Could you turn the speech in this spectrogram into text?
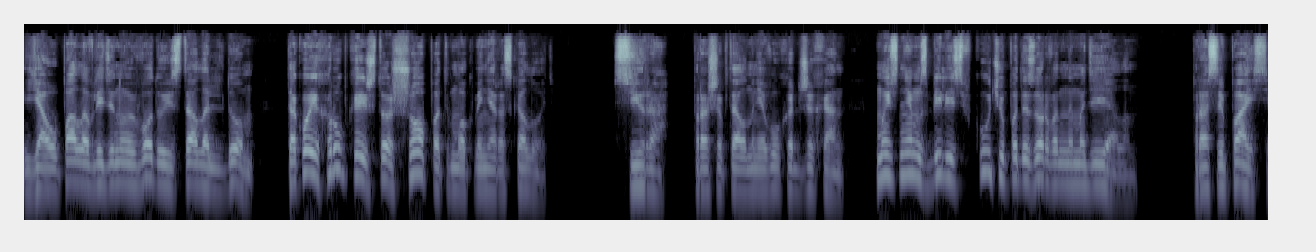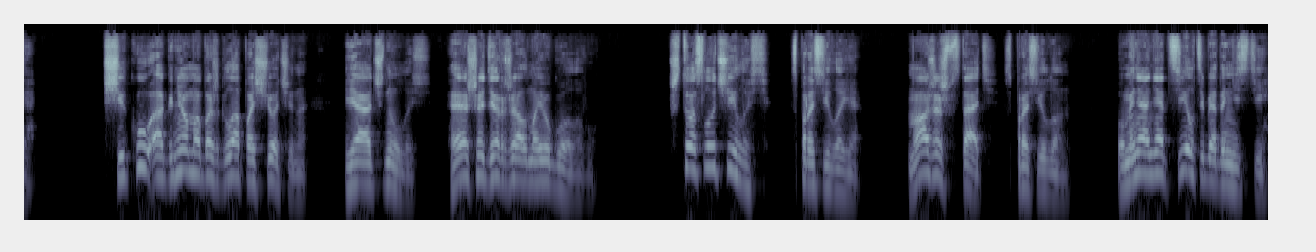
Я упала в ледяную воду и стала льдом, такой хрупкой, что шепот мог меня расколоть. «Сира!» — прошептал мне в ухо Джихан. Мы с ним сбились в кучу под изорванным одеялом. «Просыпайся!» Щеку огнем обожгла пощечина. Я очнулась. Эша держал мою голову. «Что случилось?» — спросила я. «Можешь встать?» — спросил он. У меня нет сил тебя донести».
